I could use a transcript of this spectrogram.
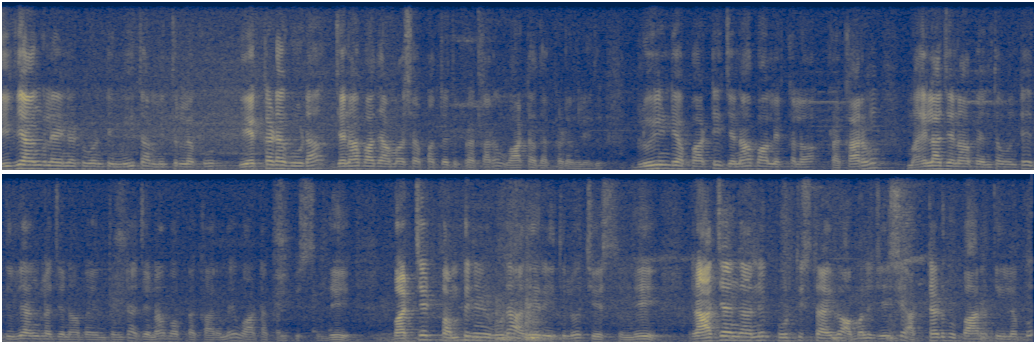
దివ్యాంగులైనటువంటి మిగతా మిత్రులకు ఎక్కడ కూడా జనాభా దామాషా పద్ధతి ప్రకారం వాటా దక్కడం లేదు. బ్లూ ఇండియా పార్టీ జనాభా లెక్కల ప్రకారం మహిళా జనాభా ఎంత ఉంటే దివ్యాంగుల జనాభా ఎంత ఉంటే ఆ జనాభా ప్రకారమే వాటా కల్పిస్తుంది. బడ్జెట్ పంపిణీని కూడా అదే రీతిలో చేస్తుంది. రాజ్యాంగాన్ని పూర్తి స్థాయిలో అమలు చేసి అట్టడుగు భారతీయులకు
